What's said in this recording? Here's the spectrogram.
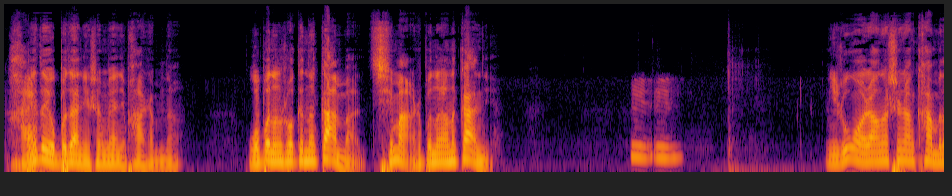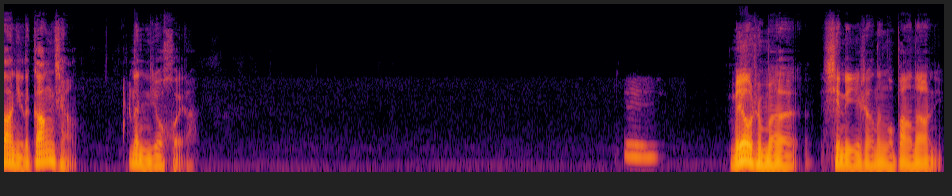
孩子又不在你身边，你怕什么呢？我不能说跟他干吧，起码是不能让他干你。嗯嗯你如果让他身上看不到你的刚强，那你就毁了。嗯没有什么心理医生能够帮到你，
